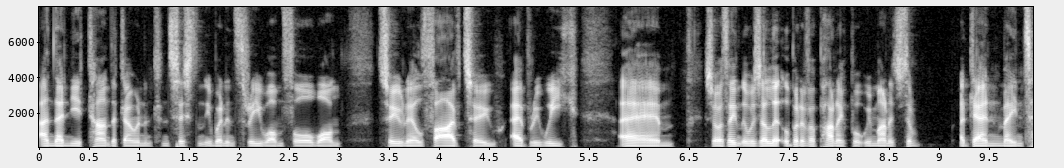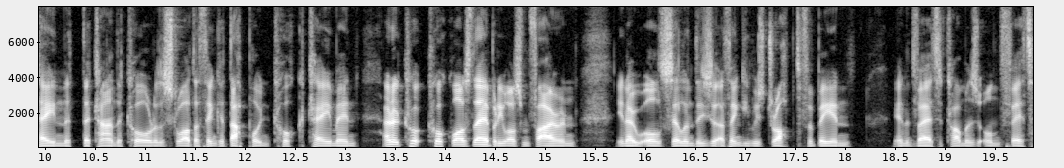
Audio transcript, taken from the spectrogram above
and then you're kind of going and consistently winning 3 1, 4 1, 2 0, 5 2 every week. Um, so I think there was a little bit of a panic, but we managed to again maintain the, the kind of core of the squad. I think at that point Cook came in, and it, Cook, Cook was there, but he wasn't firing, you know, all cylinders. I think he was dropped for being in inverted commas unfit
